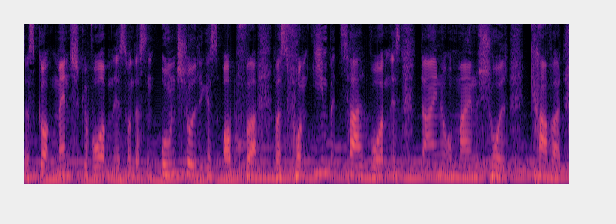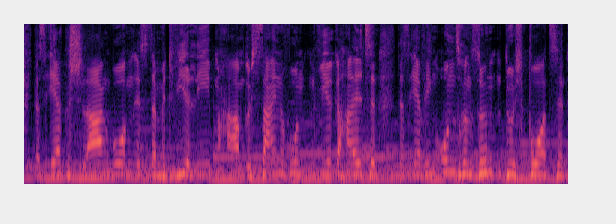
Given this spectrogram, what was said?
Dass Gott Mensch geworden ist und dass ein unschuldiges Opfer, was von ihm bezahlt worden ist, deine und meine Schuld covert. Dass er geschlagen worden ist, damit wir Leben haben, durch seine Wunden wir geheilt sind, dass er wegen unseren Sünden durchbohrt sind.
